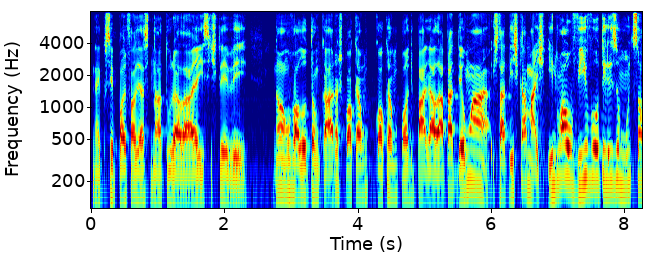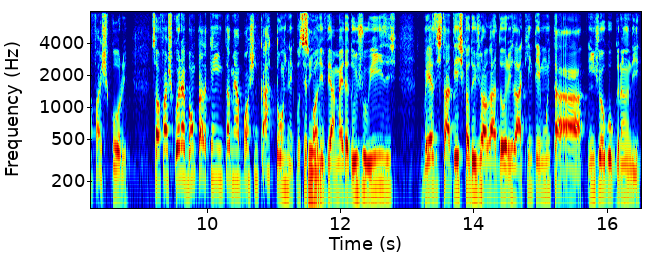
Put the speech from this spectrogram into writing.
né, que você pode fazer a assinatura lá e se inscrever. Não é um valor tão caro, acho que qualquer um, qualquer um pode pagar lá para ter uma estatística a mais. E no ao vivo eu utilizo muito só faz cor. Só faz cor é bom para quem também aposta em cartões, né? Que você Sim. pode ver a média dos juízes, ver as estatísticas dos jogadores lá. Quem tem muita em jogo grande,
